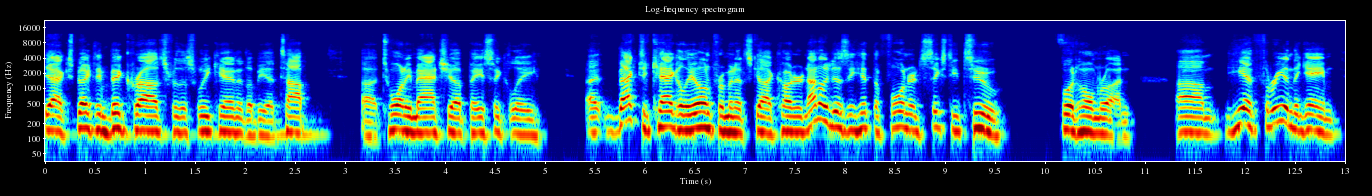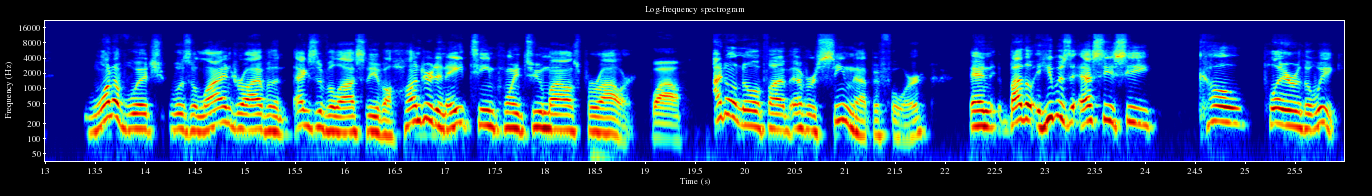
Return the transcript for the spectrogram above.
Yeah, expecting big crowds for this weekend. It'll be a top uh, 20 matchup, basically. Uh, back to Caglianone for a minute, Scott Carter. Not only does he hit the 462 foot home run, um, he had three in the game, one of which was a line drive with an exit velocity of 118.2 miles per hour. Wow. I don't know if I've ever seen that before. And by the way, he was the SEC co player of the week.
